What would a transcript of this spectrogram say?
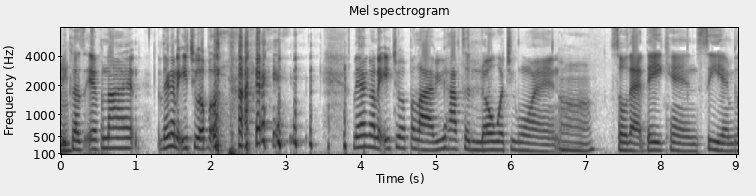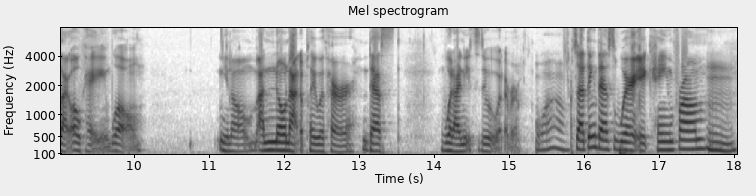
because if not, they're gonna eat you up alive. they're gonna eat you up alive. You have to know what you want uh, so that they can see and be like, okay, well, you know, I know not to play with her. That's what I need to do or whatever. wow. So I think that's where it came from. Mm.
